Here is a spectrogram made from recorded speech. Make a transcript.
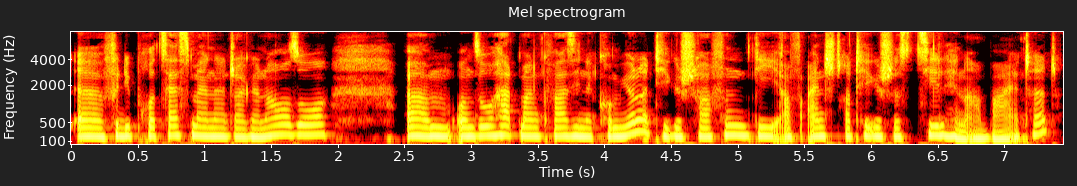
äh, für die Prozessmanager genauso. Ähm, und so hat man quasi eine Community geschaffen, die auf ein strategisches Ziel hinarbeitet.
